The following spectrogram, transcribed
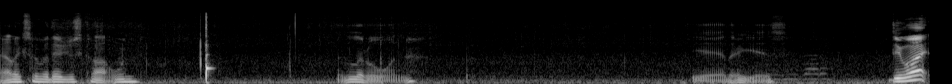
Alex over there just caught one. A little one. Yeah, there he is. Do what?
